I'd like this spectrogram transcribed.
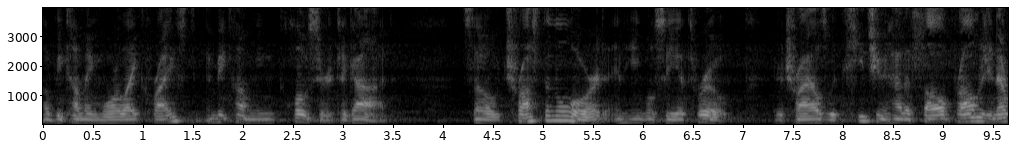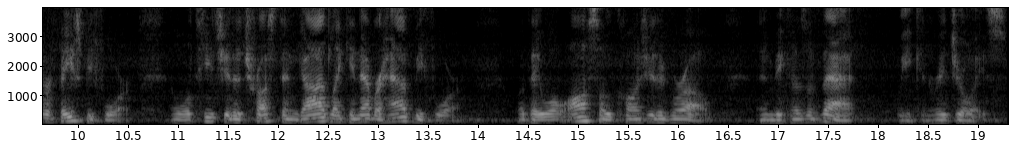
of becoming more like Christ and becoming closer to God. So trust in the Lord and He will see it through. Your trials will teach you how to solve problems you never faced before and will teach you to trust in God like you never have before. But they will also cause you to grow. And because of that, we can rejoice.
